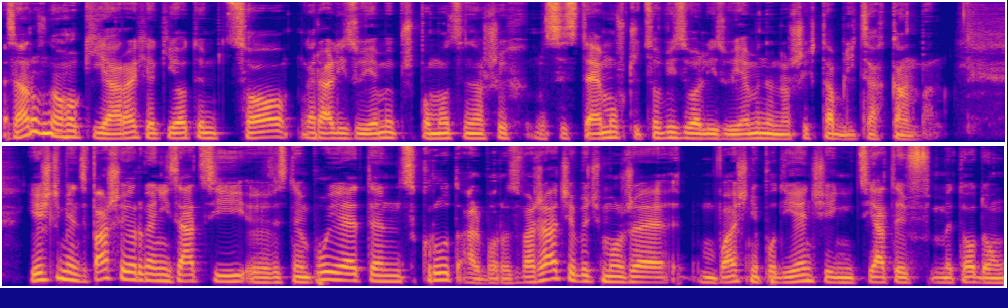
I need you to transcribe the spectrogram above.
zarówno o okiarach, jak i o tym, co realizujemy przy pomocy naszych systemów, czy co wizualizujemy na naszych tablicach Kanban. Jeśli więc w Waszej organizacji występuje ten skrót, albo rozważacie być może właśnie podjęcie inicjatyw metodą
